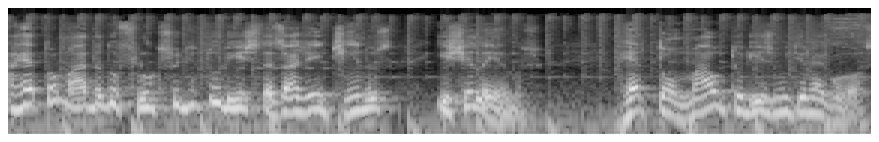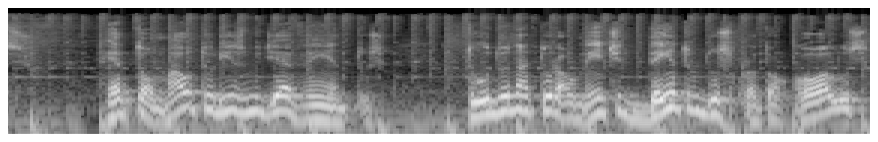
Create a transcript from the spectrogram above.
a retomada do fluxo de turistas argentinos e chilenos. Retomar o turismo de negócio retomar o turismo de eventos, tudo naturalmente dentro dos protocolos,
